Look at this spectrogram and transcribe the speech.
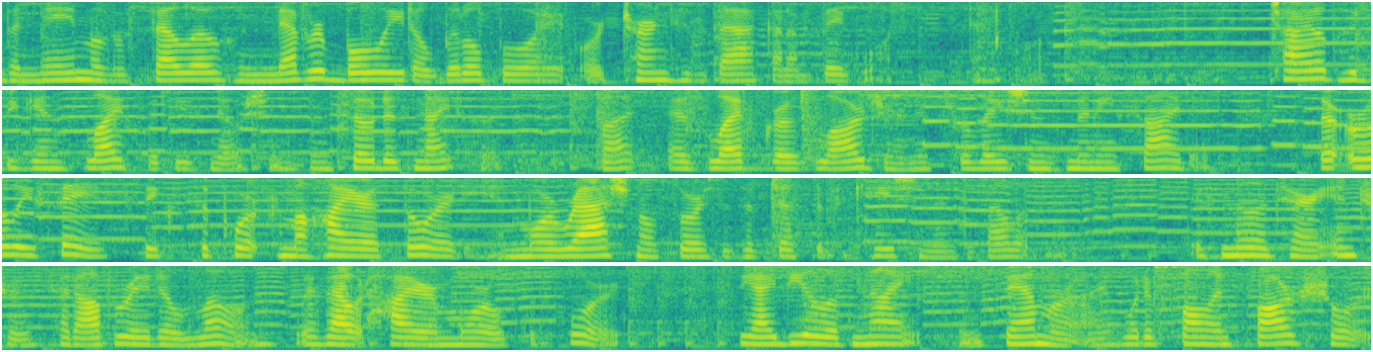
the name of a fellow who never bullied a little boy or turned his back on a big one. Childhood begins life with these notions, and so does knighthood. But as life grows larger and its relations many sided, the early faith seeks support from a higher authority and more rational sources of justification and development. If military interests had operated alone, without higher moral support, the ideal of knights and samurai would have fallen far short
